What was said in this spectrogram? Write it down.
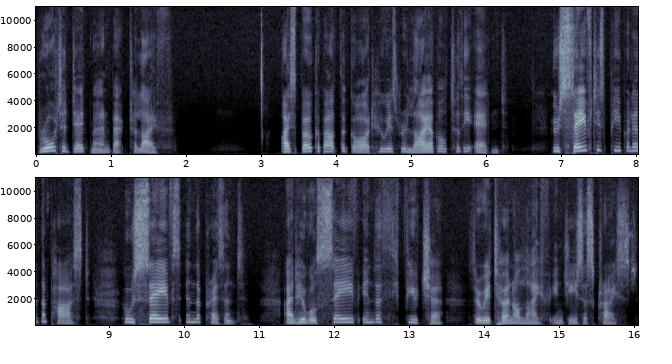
brought a dead man back to life. I spoke about the God who is reliable to the end, who saved his people in the past, who saves in the present, and who will save in the future through eternal life in Jesus Christ.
